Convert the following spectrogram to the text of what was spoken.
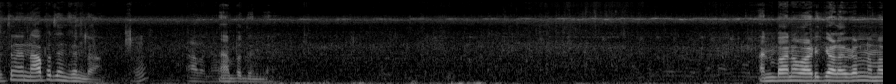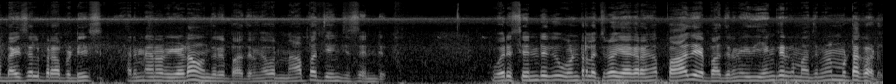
எத்தனை? நாற்பத்தஞ்சு சென்டா ஆமாண்ணா நாற்பத்தஞ்சு. அன்பான வாடிக்கையாளர்கள் நம்ம பைசல் ப்ராப்பர்ட்டிஸ் அருமையான ஒரு இடம் வந்துருக்கு பார்த்துருங்க ஒரு நாற்பத்தி அஞ்சு சென்ட். ஒரு சென்ட்டுக்கு ஒன்றரை லட்ச ரூபா கேட்குறாங்க பாதையை பார்த்துருங்க இது எங்கே இருக்கு பார்த்துருங்கன்னா முட்டைக்காடு.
